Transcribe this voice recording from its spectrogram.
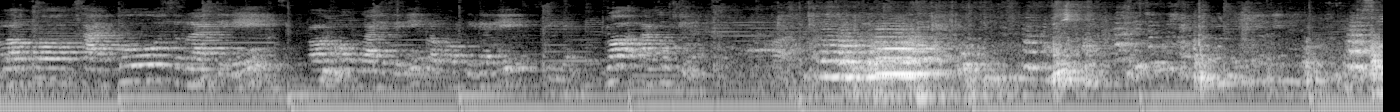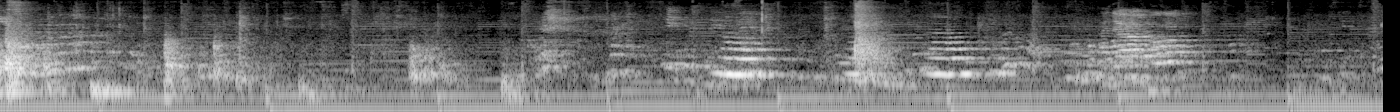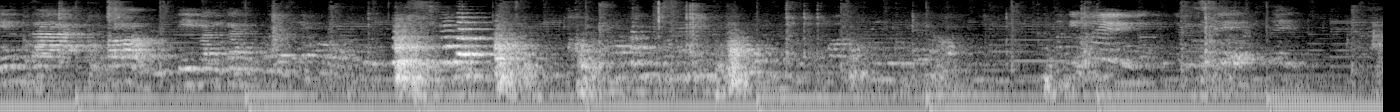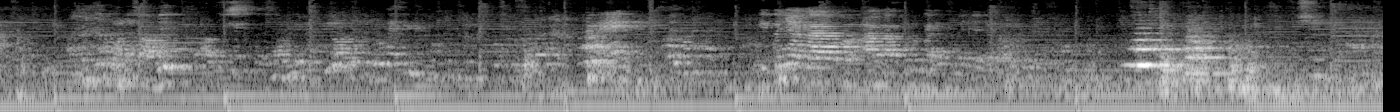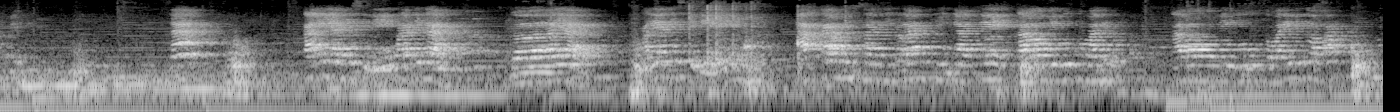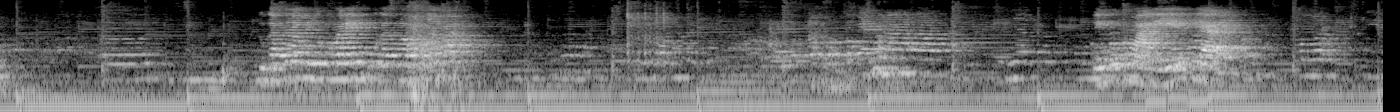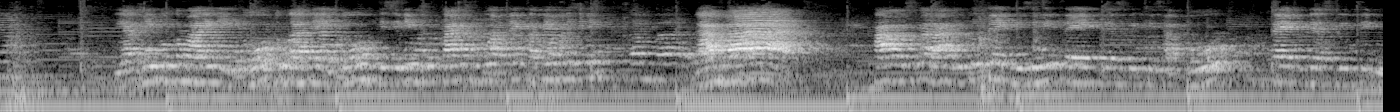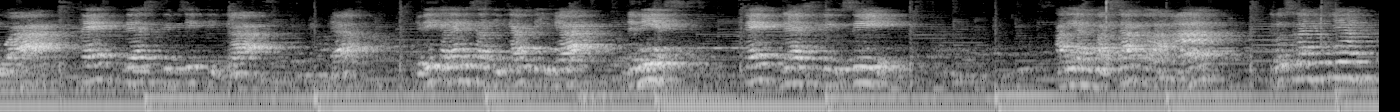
kelompok satu sebelah sini kelompok dua di sini kelompok tiga di sini. Gue langsung sini Gracias. Kemarin ya, lihat minggu kemarin itu tugasnya itu di sini bukan sebuah teks tapi apa di sini? gambar. Kalau sekarang itu tag di sini tag deskripsi satu, tag deskripsi dua, tag deskripsi tiga, ya. Jadi kalian disajikan tiga jenis tag deskripsi. Kalian baca telah, terus selanjutnya.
